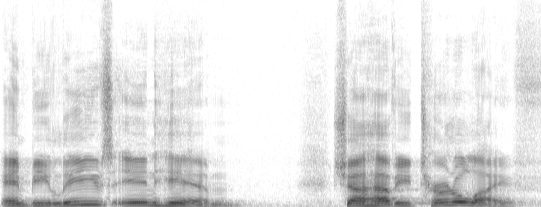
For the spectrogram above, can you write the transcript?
and believes in him shall have eternal life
